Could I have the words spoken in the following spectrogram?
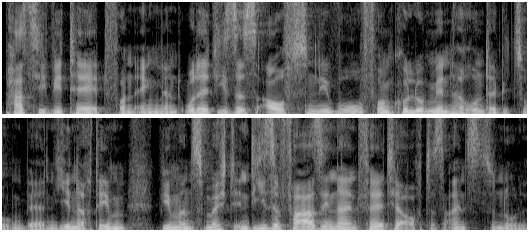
Passivität von England oder dieses aufs Niveau von Kolumbien heruntergezogen werden, je nachdem, wie man es möchte. In diese Phase hinein fällt ja auch das 1 zu 0.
